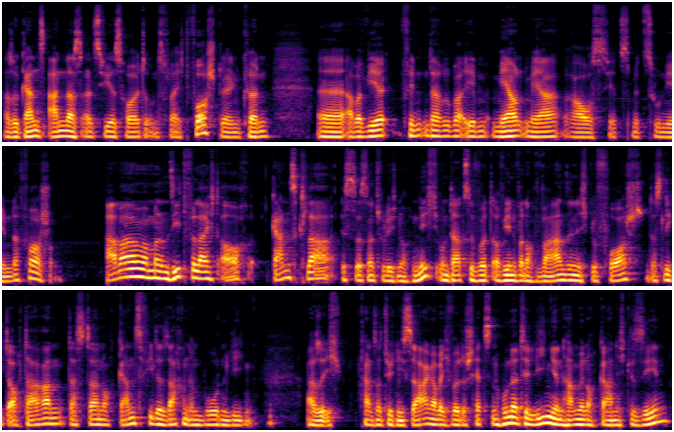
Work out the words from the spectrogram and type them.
Also ganz anders, als wir es heute uns vielleicht vorstellen können. Äh, aber wir finden darüber eben mehr und mehr raus jetzt mit zunehmender Forschung. Aber man sieht vielleicht auch, ganz klar ist das natürlich noch nicht und dazu wird auf jeden Fall noch wahnsinnig geforscht. Das liegt auch daran, dass da noch ganz viele Sachen im Boden liegen. Also ich kann es natürlich nicht sagen, aber ich würde schätzen, hunderte Linien haben wir noch gar nicht gesehen,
